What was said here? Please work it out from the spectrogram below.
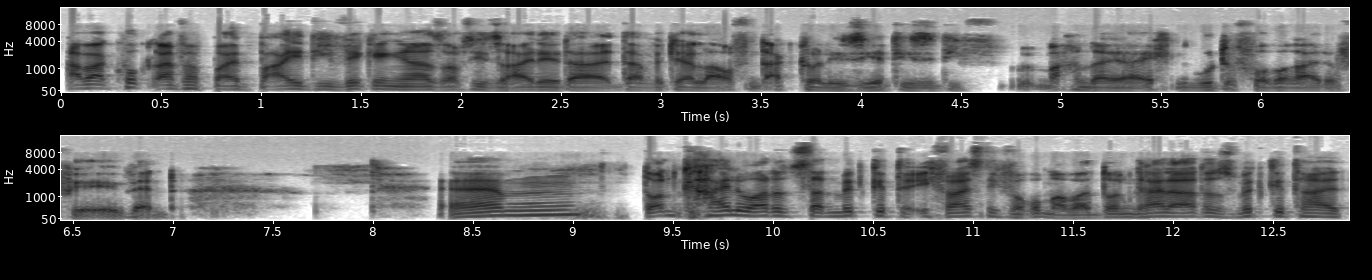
Aber guckt einfach bei bei die Wikingers auf die Seite. Da, da wird ja laufend aktualisiert. Diese, die machen da ja echt eine gute Vorbereitung für ihr Event. Ähm, Don Kylo hat uns dann mitgeteilt, ich weiß nicht warum, aber Don Kylo hat uns mitgeteilt,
